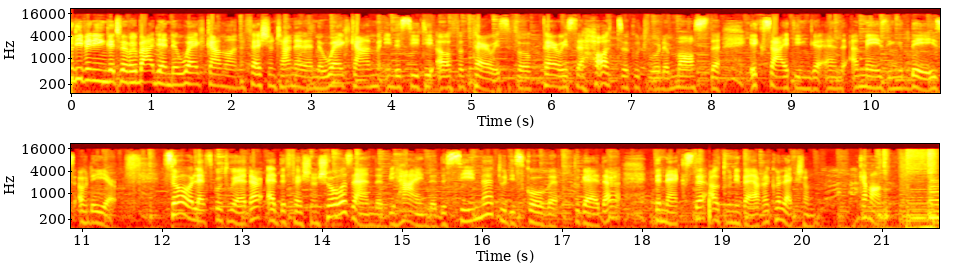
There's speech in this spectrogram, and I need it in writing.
Good evening to everybody and welcome on Fashion Channel and welcome in the city of Paris for Paris Haute Couture, the most exciting and amazing days of the year. So let's go together at the fashion shows and behind the scene to discover together the next Autumn Hiver collection. Come on!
